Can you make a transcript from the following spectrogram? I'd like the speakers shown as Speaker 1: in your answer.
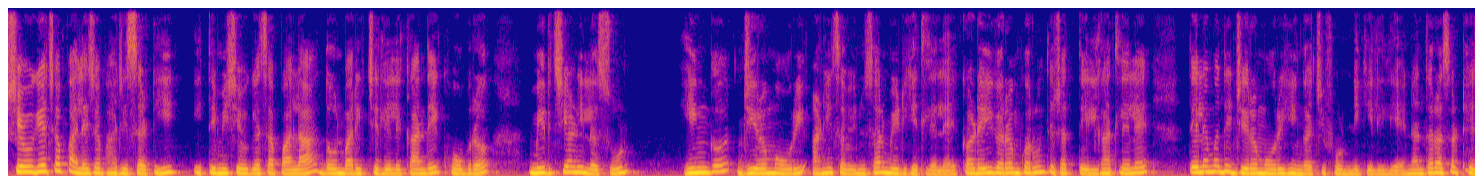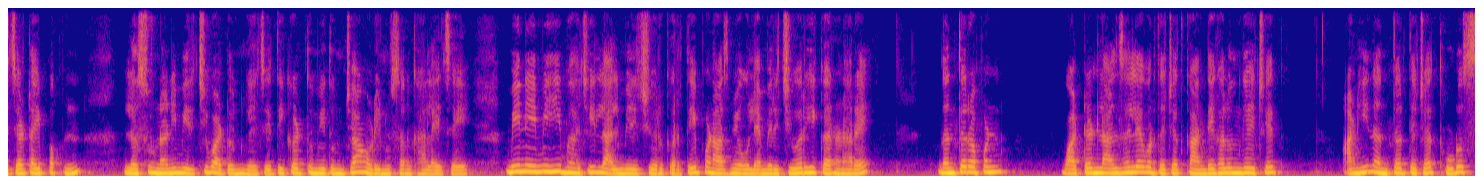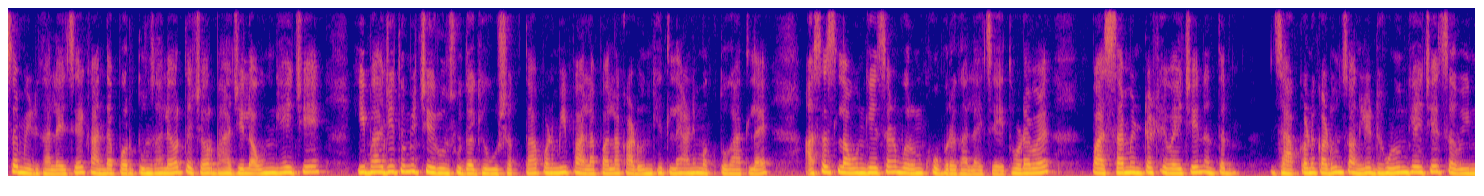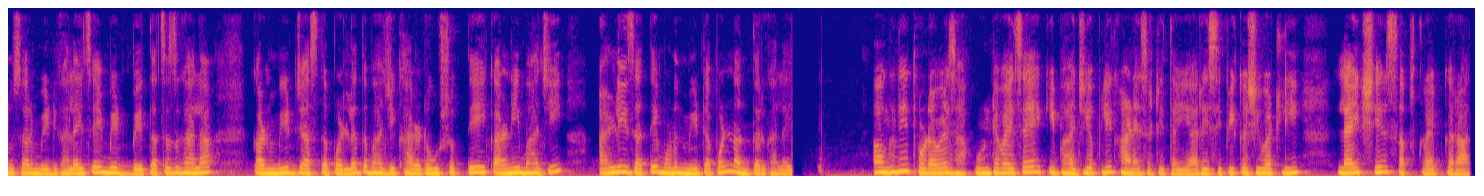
Speaker 1: शेवग्याच्या पाल्याच्या भाजीसाठी इथे मी शेवग्याचा पाला दोन बारीक चिरलेले कांदे खोबरं मिरची आणि लसूण हिंग जिरं मोहरी आणि चवीनुसार मीठ घेतलेलं आहे. कढई गरम करून त्याच्यात तेल घातलेलं आहे. तेलामध्ये जिरं मोहरी हिंगाची फोडणी केलेली आहे. नंतर असं ठेचा टाईप आपण लसूण आणि मिरची वाटून घ्यायचं आहे. तिखट तुम्ही तुमच्या आवडीनुसार घालायचं आहे. मी नेहमी ही भाजी लाल मिरचीवर करते पण आज मी ओल्या मिरचीवर ही करणार आहे. नंतर आपण वाटण लाल झाल्यावर त्याच्यात कांदे घालून घ्यायचे आणि नंतर त्याच्यात थोडंसं मीठ घालायचं आहे कांदा परतून झाल्यावर त्याच्यावर भाजी लावून घ्यायची आहे. ही भाजी तुम्ही चिरूनसुद्धा घेऊ शकता पण मी पालापाला काढून घेतला आहे आणि मग तो घातला आहे असंच लावून घ्यायचं आणि वरून खोबरं घालायचं आहे थोड्या वेळ पाच सहा मिनटं ठेवायचे नंतर झाकण काढून चांगले ढवळून घ्यायचे. चवीनुसार मीठ घालायचं आहे मीठ बेताचंच घाला. कारण मीठ जास्त पडलं तर भाजी खारट होऊ शकते. कारण ही भाजी आळली जाते म्हणून मीठ आपण नंतर घालायचं. अगदी थोडा वेळ झाकून ठेवायचं आहे की भाजी आपली खाण्यासाठी तयार. रेसिपी कशी वाटली? लाईक शेअर सबस्क्राईब करा.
